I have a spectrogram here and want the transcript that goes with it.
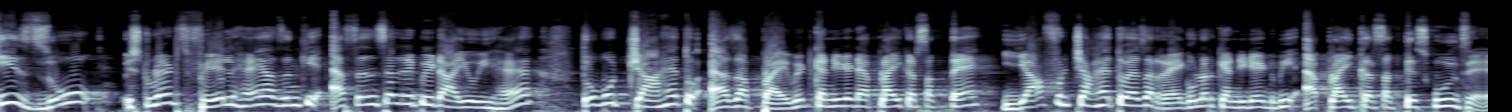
कि जो स्टूडेंट्स फेल हैं या जिनकी एसेंशियल रिपीट आई हुई है तो वो चाहे तो as a private candidate apply कर सकते हैं, या फिर चाहे तो एज अ रेगुलर कैंडिडेट भी अप्लाई कर सकते स्कूल से।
